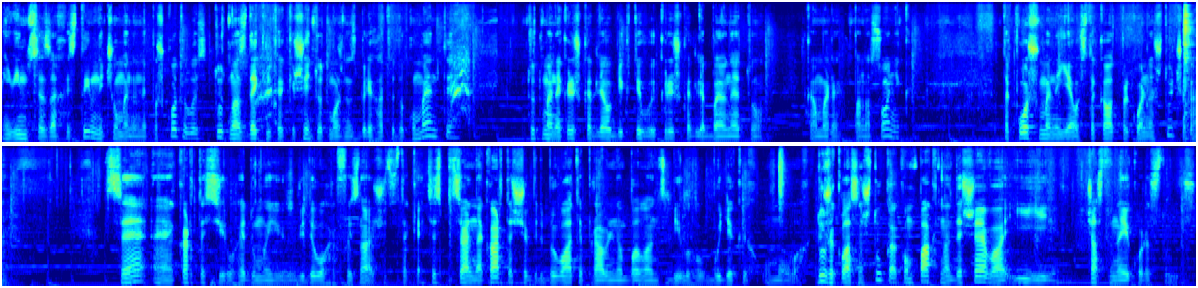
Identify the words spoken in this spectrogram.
і він все захистив, нічого в мене не пошкодилось. Тут у нас декілька кишень, тут можна зберігати документи. Тут в мене кришка для об'єктиву і кришка для байонету камери Panasonic. Також в мене є ось така от прикольна штучка. Це е, карта Сіруга. Я думаю, відеографи знають, що це таке. Це спеціальна карта, щоб відбивати правильно баланс білого в будь-яких умовах. Дуже класна штука, компактна, дешева і часто нею користуюсь.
